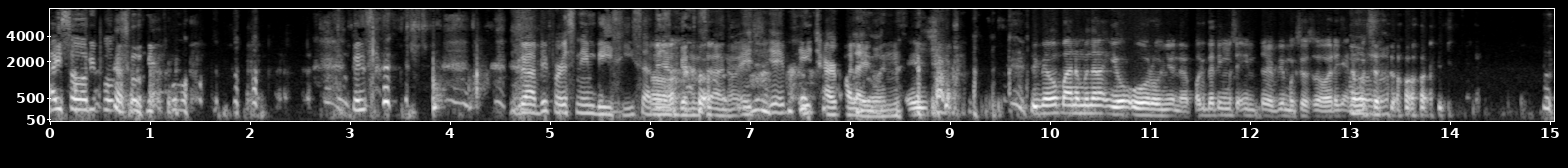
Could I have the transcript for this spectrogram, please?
Ay, sorry po, sorry po. Kasi- Grabe, first name basis. Sabi niya Oo. ganun sa ano. H- HR pala yun. Eh, Tignan mo paano mo na lang iuurong yun. Ah. Pagdating mo sa interview, magsusorry ka na Oo. magsusorry.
